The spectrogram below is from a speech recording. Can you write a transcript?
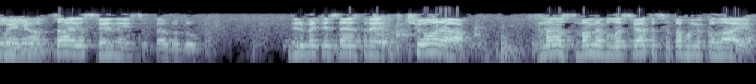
Во ім'я Отця і Сина і Святого Духа. Дорогі і сестри, вчора в нас з вами було свято Святого Миколая.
